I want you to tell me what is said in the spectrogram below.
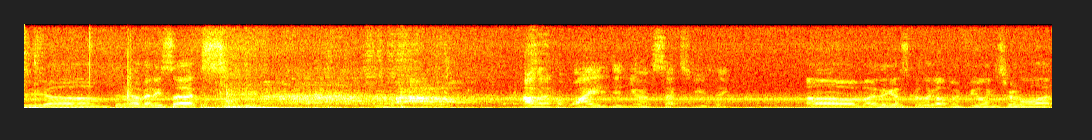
We um, didn't have any sex. Wow. How the why didn't you have sex, do you think? Um, I think it's because I got my feelings hurt a lot.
